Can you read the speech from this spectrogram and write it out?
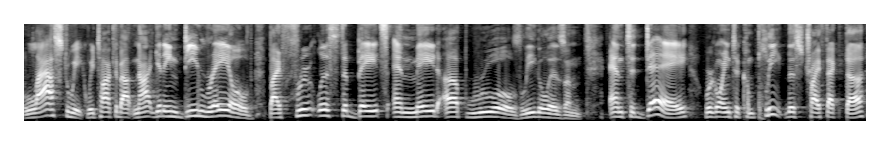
Last week, we talked about not getting derailed by fruitless debates and made up rules, legalism. And today, we're going to complete this trifecta,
